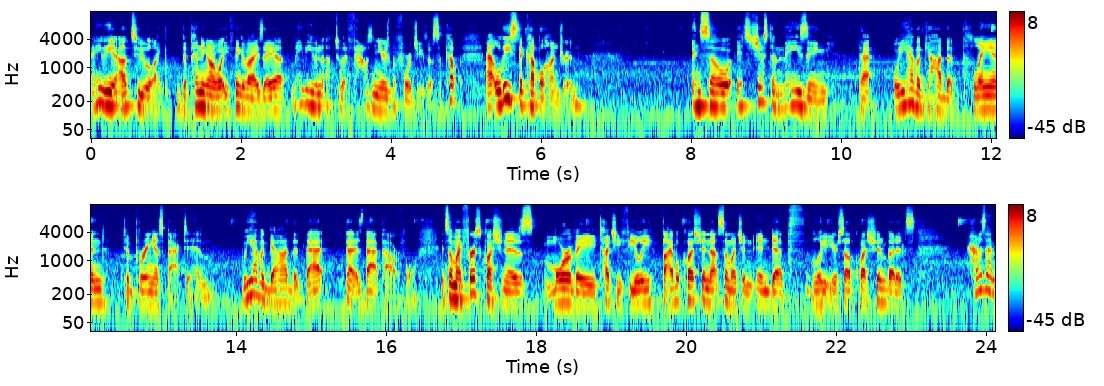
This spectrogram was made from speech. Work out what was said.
maybe up to like depending on what you think of Isaiah, maybe even up to a thousand years before Jesus, a couple, at least a couple hundred. And so it's just amazing that we have a God that planned to bring us back to Him. We have a God that that that is that powerful. And so my first question is more of a touchy-feely Bible question, not so much an in-depth look at yourself question, but it's how does that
